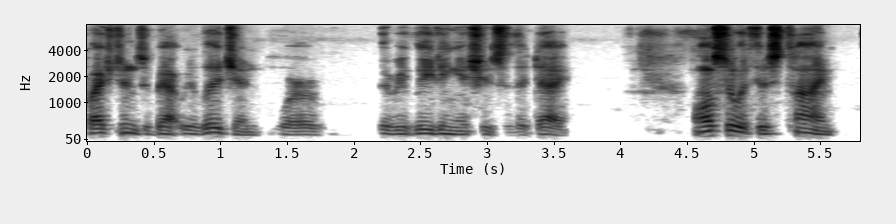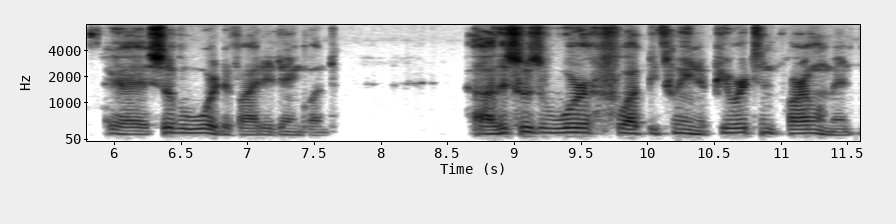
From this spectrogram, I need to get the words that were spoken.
questions about religion were the leading issues of the day. Also, at this time, a civil war divided England. Uh, this was a war fought between a Puritan parliament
